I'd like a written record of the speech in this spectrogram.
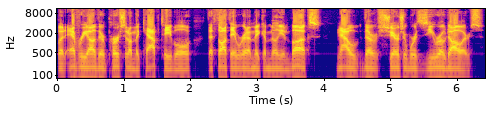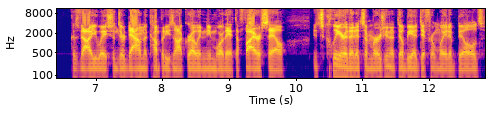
but every other person on the cap table that thought they were going to make a million bucks now their shares are worth zero dollars because valuations are down the company's not growing anymore they have to fire sale it's clear that it's emerging that there'll be a different way to build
